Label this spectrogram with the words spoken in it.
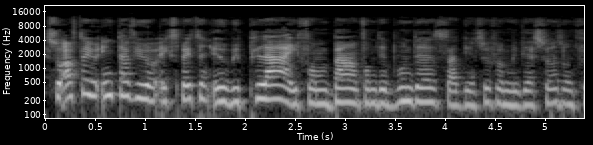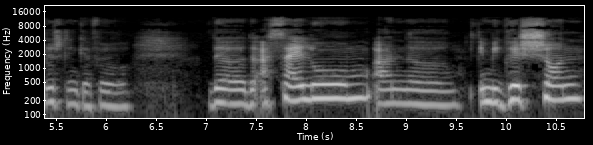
So after your interview you're expecting a reply from BAM from the Bundesagentur für Migration und Flüchtlinge for the the asylum and uh, immigration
